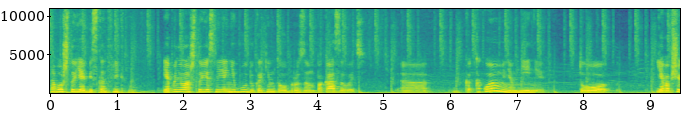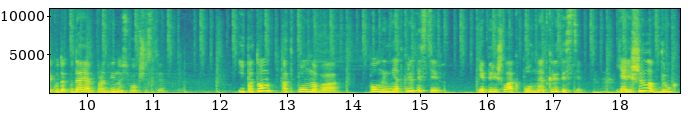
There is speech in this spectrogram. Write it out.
того, что я бесконфликтна. Я поняла, что если я не буду каким-то образом показывать, э, какое у меня мнение, то я вообще куда, куда я продвинусь в обществе. И потом от полного, полной неоткрытости я перешла к полной открытости. Я решила вдруг,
